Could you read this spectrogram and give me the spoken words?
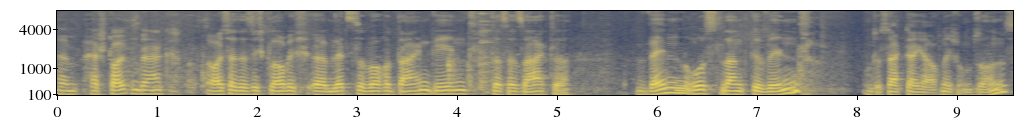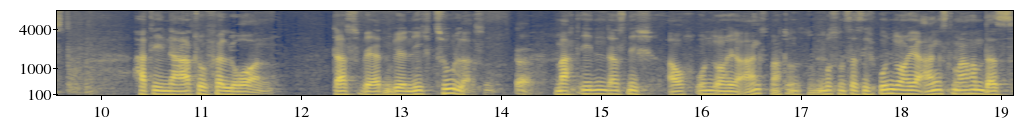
Ähm, Herr Stoltenberg äußerte sich, glaube ich, ähm, letzte Woche dahingehend, dass er sagte, wenn Russland gewinnt, und das sagt er ja auch nicht umsonst, hat die NATO verloren. Das werden wir nicht zulassen. Ja. Macht Ihnen das nicht auch ungeheuer Angst? Macht uns, muss uns das nicht ungeheuer Angst machen, dass,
